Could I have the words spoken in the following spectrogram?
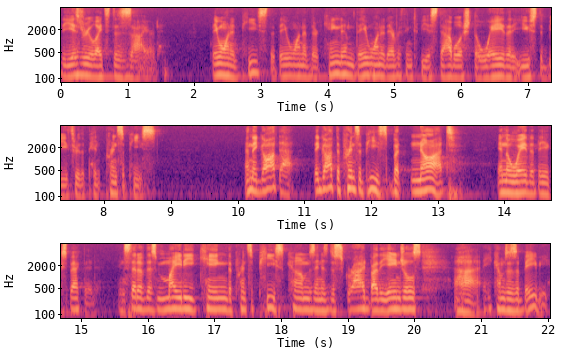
the Israelites desired. They wanted peace, that they wanted their kingdom, they wanted everything to be established the way that it used to be through the Prince of Peace. And they got that. They got the Prince of Peace, but not in the way that they expected. Instead of this mighty king, the Prince of Peace comes and is described by the angels. Uh, he comes as a baby.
